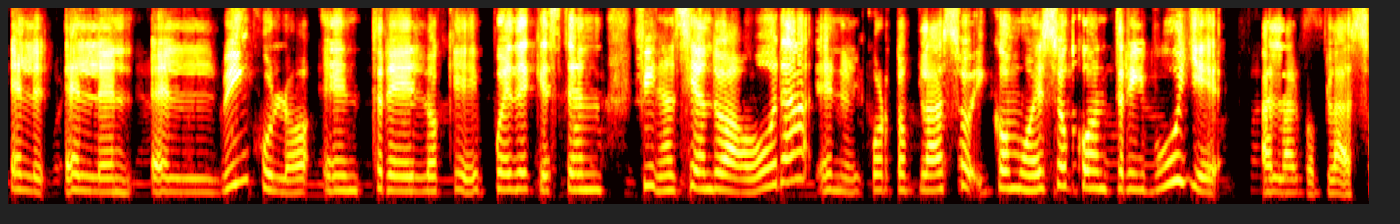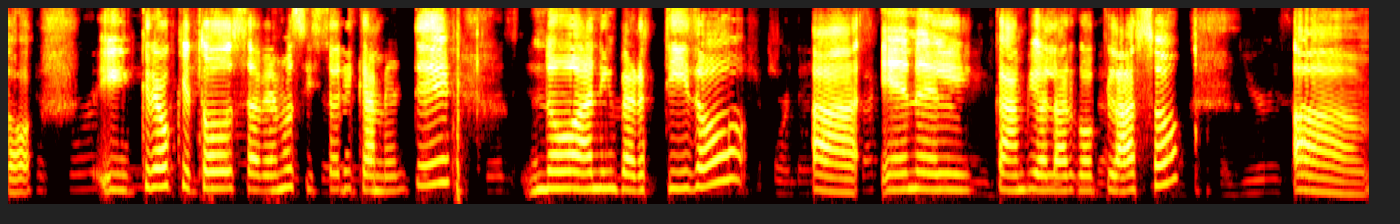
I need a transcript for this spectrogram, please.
el- el vínculo entre lo que puede que estén financiando ahora en el corto plazo y cómo eso contribuye a largo plazo. Y creo que todos sabemos históricamente no han invertido ah, en el cambio a largo plazo. ah,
